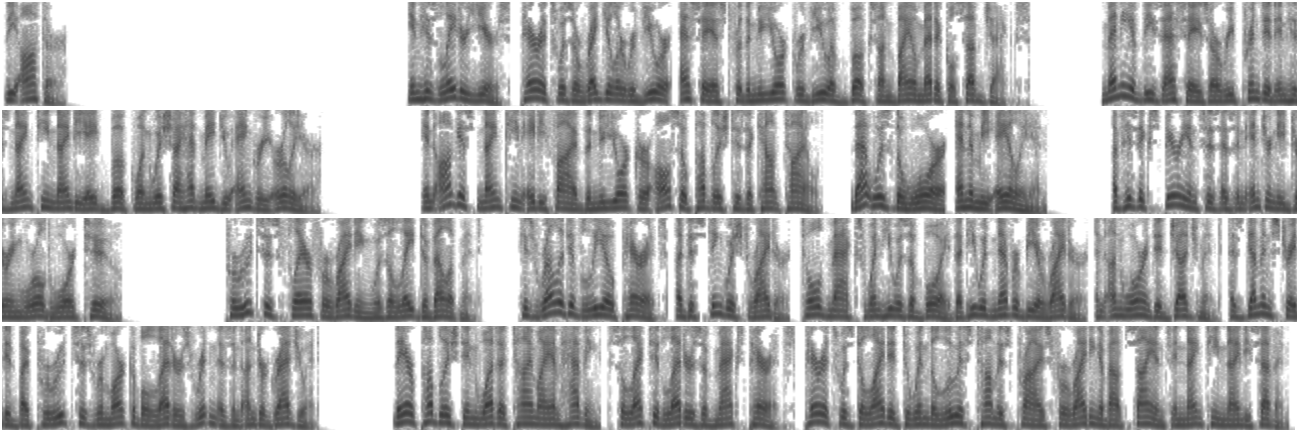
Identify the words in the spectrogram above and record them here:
The author In his later years, Perutz was a regular reviewer, essayist for the New York Review of Books on biomedical subjects. Many of these essays are reprinted in his 1998 book One Wish I Had Made You Angry earlier. In August 1985 The New Yorker also published his account titled, That Was the War, Enemy Alien, of his experiences as an internee during World War II. Perutz's flair for writing was a late development. His relative Leo Perutz, a distinguished writer, told Max when he was a boy that he would never be a writer, an unwarranted judgment, as demonstrated by Perutz's remarkable letters written as an undergraduate. They are published in What a Time I Am Having, selected letters of Max Perutz. Perutz was delighted to win the Lewis Thomas Prize for writing about science in 1997.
